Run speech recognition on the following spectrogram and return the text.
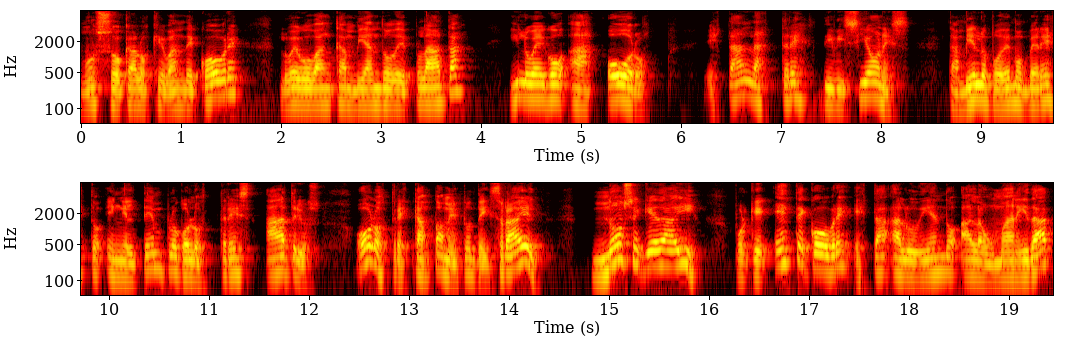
unos zócalos que van de cobre, luego van cambiando de plata y luego a oro. Están las tres divisiones también lo podemos ver esto en el templo con los tres atrios o los tres campamentos de Israel. No se queda ahí, porque este cobre está aludiendo a la humanidad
